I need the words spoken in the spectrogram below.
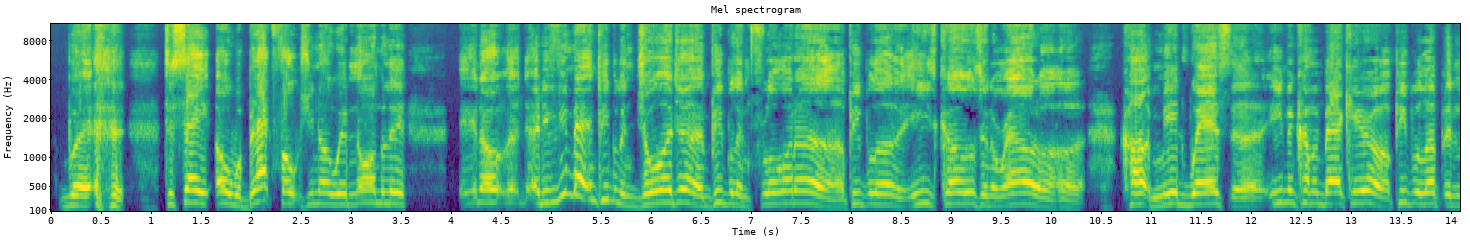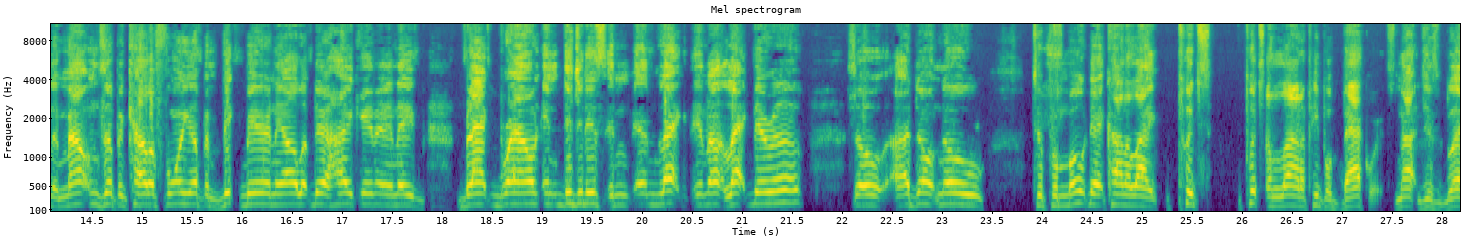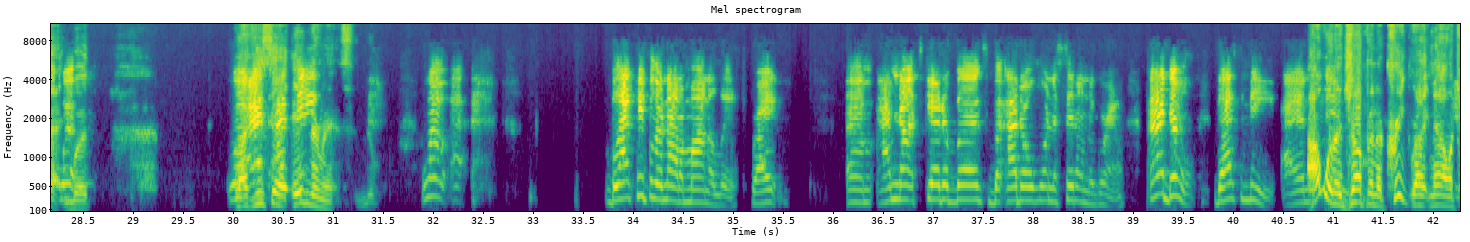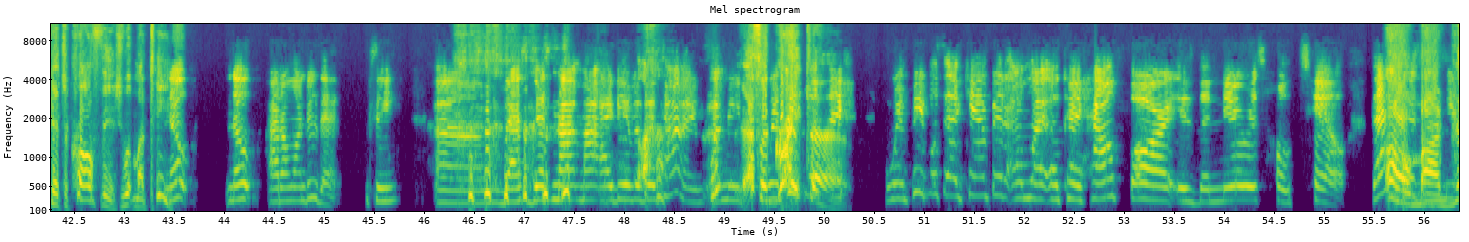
But to say, oh, well, black folks, you know, we're normally you know, have you met people in Georgia and people in Florida, uh, people on the East Coast and around, or uh, Midwest, uh, even coming back here, or people up in the mountains up in California, up in Big Bear, and they all up there hiking, and they black, brown, indigenous, and, and lack and uh, lack thereof. So I don't know to promote that kind of like puts puts a lot of people backwards, not just black, Well- but Well, like I- you said, I think- ignorance. Well, I- black people are not a monolith, right? Um, I'm not scared of bugs, but I don't want to sit on the ground. I don't. That's me. I I want to jump in a creek right now and catch a crawfish with my teeth. Nope, nope. I don't want to do that. See, um, that's just not my idea of a good time. I mean, That's a great time. Say, when people say camping, I'm like, okay, how far is the nearest hotel? That's Oh my me.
